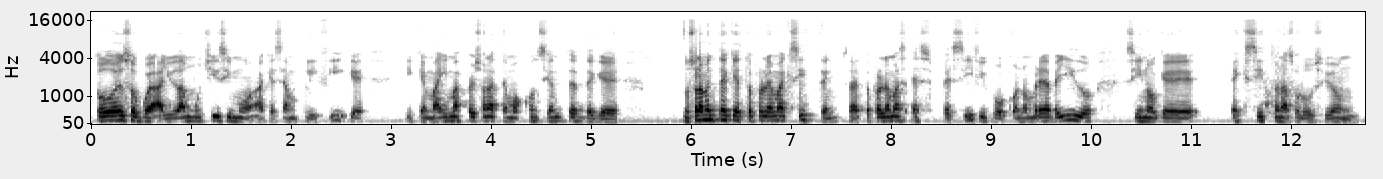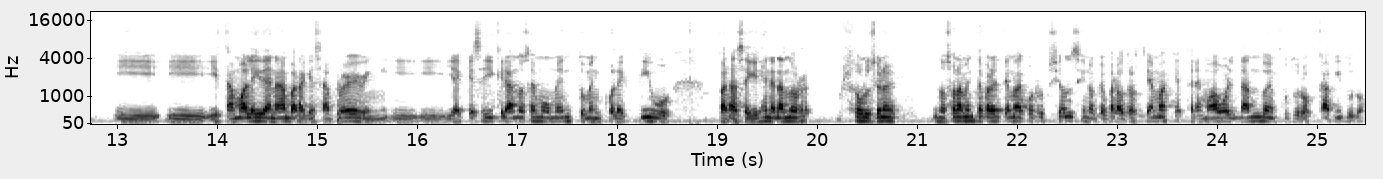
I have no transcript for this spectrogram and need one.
todo eso pues ayuda muchísimo a que se amplifique y que más y más personas estemos conscientes de que no solamente que estos problemas existen, o sea, estos problemas específicos con nombre y apellido, sino que existe una solución y, y, estamos a ley de nada para que se aprueben y, hay que seguir creando ese momentum en colectivo para seguir generando soluciones no solamente para el tema de corrupción, sino que para otros temas que estaremos abordando en futuros capítulos,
